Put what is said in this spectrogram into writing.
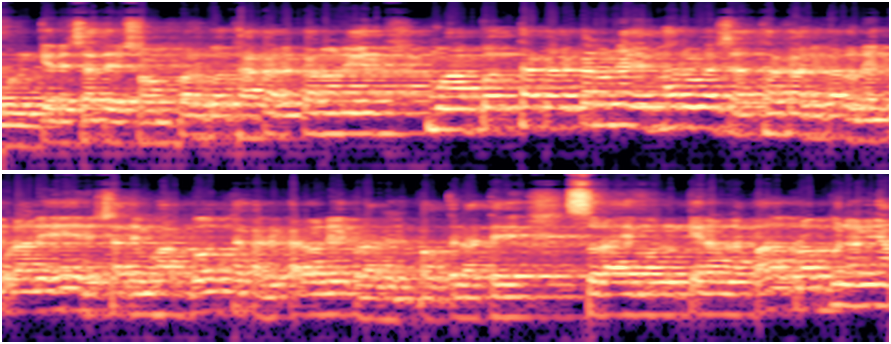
মুলকের সাথে সম্পর্ক থাকার কারণে, মহব্বত থাকার কারণে, ভালোবাসা থাকার কারণে, কোরআনের সাথে মহব্বত থাকার কারণে, কোরআনের বদলাতে সূরা মুলকের আল্লাহ পাক রব্বুল আলামিন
